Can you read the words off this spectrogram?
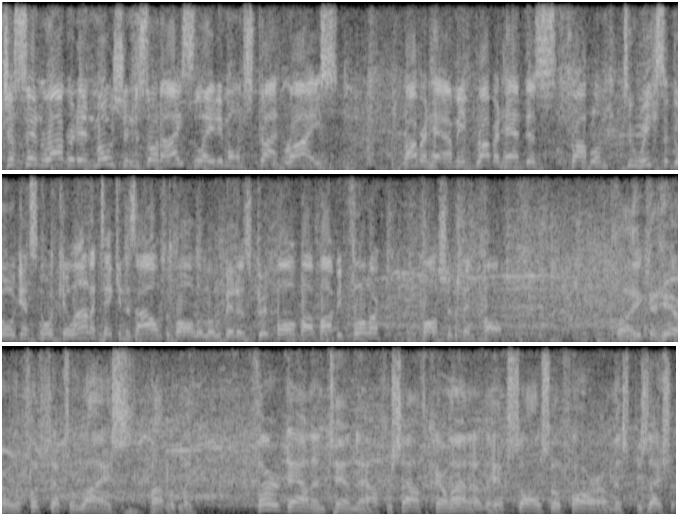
Just send Robert in motion to sort of isolate him on Scott Rice. Robert had, I mean, Robert had this problem two weeks ago against North Carolina, taking his eye off the ball a little bit. It's a good ball by Bobby Fuller. The ball should have been caught. Well, he could hear the footsteps of Rice, probably. Third down and 10 now for South Carolina. They have stalled so far on this possession.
